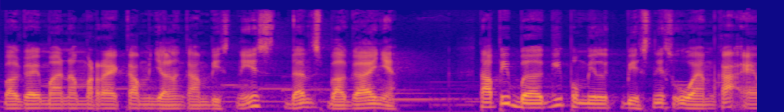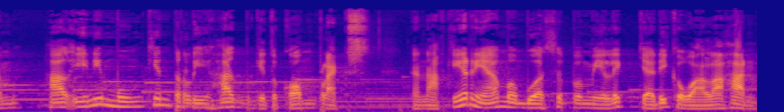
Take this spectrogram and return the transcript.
bagaimana mereka menjalankan bisnis, dan sebagainya. Tapi bagi pemilik bisnis UMKM, hal ini mungkin terlihat begitu kompleks dan akhirnya membuat si pemilik jadi kewalahan.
